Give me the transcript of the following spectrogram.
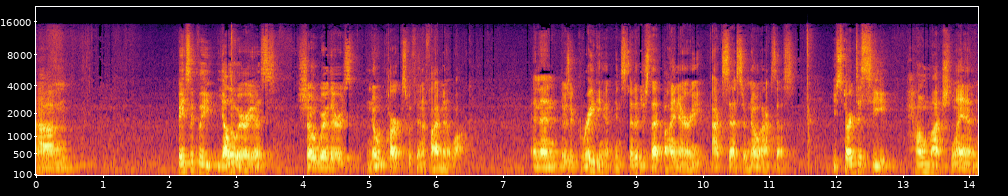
Um, basically, yellow areas show where there's no parks within a five minute walk. And then there's a gradient. Instead of just that binary access or no access, you start to see how much land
